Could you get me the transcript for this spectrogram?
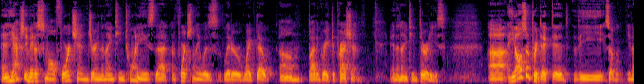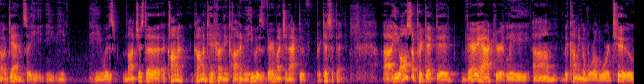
and he actually made a small fortune during the 1920s that unfortunately was later wiped out um, by the Great Depression in the 1930s. Uh, he also predicted the so you know again so he he he, he was not just a, a comment, commentator on the economy he was very much an active participant. Uh, he also predicted very accurately um, the coming of World War II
